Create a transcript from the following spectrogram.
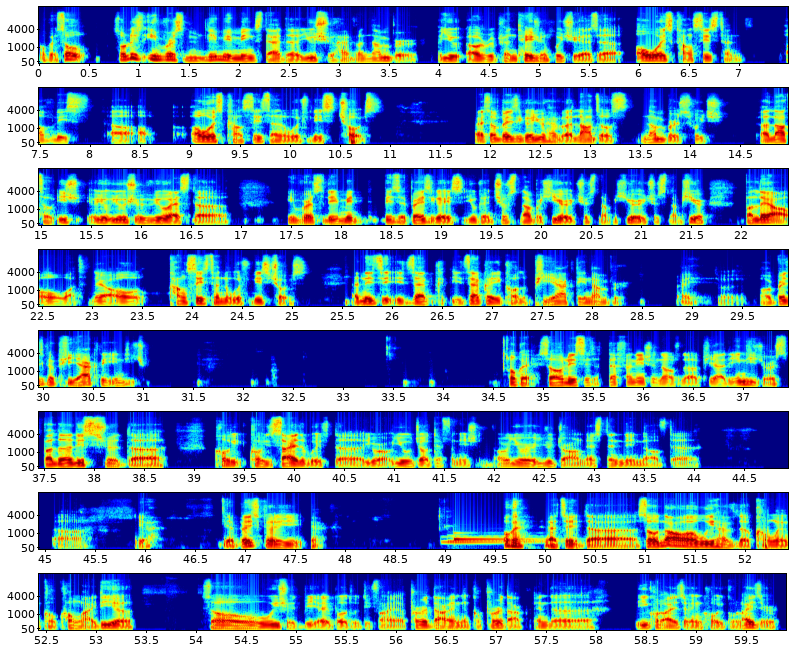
Okay, so so this inverse limit means that uh, you should have a number, you a representation which is uh, always consistent of this uh, always consistent with this choice. Right. So basically you have a lot of numbers which a lot of each you, you should view as the inverse limit basically is you can choose number here, you choose number here, you choose number here, but they are all what? They are all consistent with this choice. And this is exactly called p-adic number, right? So, or basically p-adic integer. Okay, so this is a definition of the p-adic integers, but uh, this should uh, co coincide with the your usual definition or your usual understanding of the, uh, yeah, yeah, basically, yeah. Okay, that's it. Uh, so now we have the cone and Kohn idea. So we should be able to define a product and a coproduct and the equalizer and co-equalizer.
